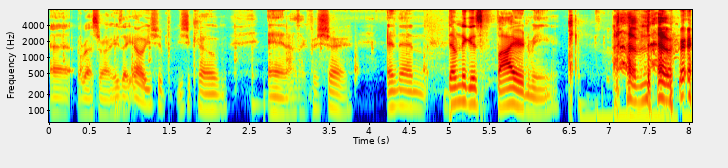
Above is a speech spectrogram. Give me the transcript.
at a restaurant. He's like, "Yo, you should you should come," and I was like, "For sure." And then them niggas fired me. I've never,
